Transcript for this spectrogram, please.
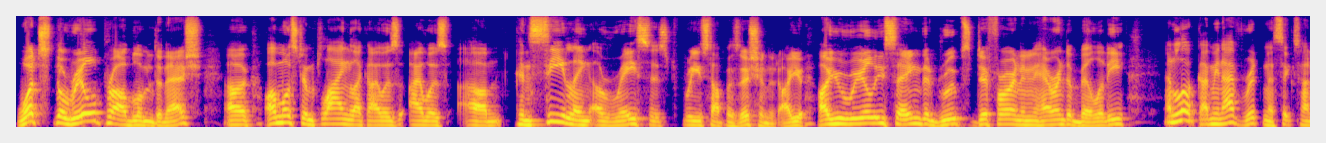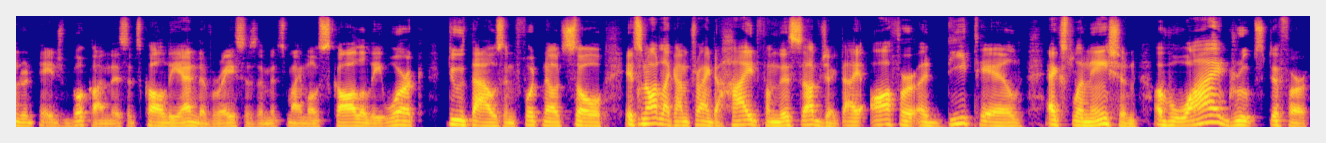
"What's the real problem, Dinesh?" Uh, almost implying like I was I was um, concealing a racist presupposition. Are you are you really saying that groups differ in inherent ability? And look, I mean, I've written a 600 page book on this. It's called The End of Racism. It's my most scholarly work, 2,000 footnotes. So it's not like I'm trying to hide from this subject. I offer a detailed explanation of why groups differ.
